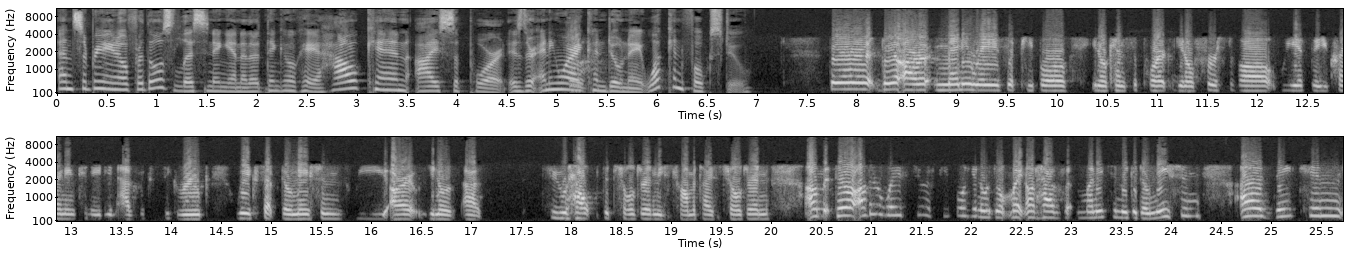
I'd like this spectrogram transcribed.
And Sabrina, you know, for those listening in and they're thinking, okay, how can I support? Is there anywhere I can donate? What can folks do? There, there are many ways that people, you know, can support. You know, first of all, we at the Ukrainian Canadian Advocacy Group, we accept donations. We are, you know, uh, to help the children, these traumatized children. Um, there are other ways too. If people, you know, don't might not have money to make a donation, uh, they can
